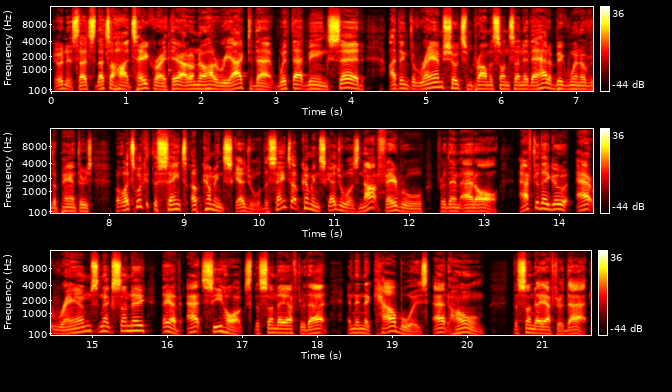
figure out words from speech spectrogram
Goodness, that's that's a hot take right there. I don't know how to react to that. With that being said, I think the Rams showed some promise on Sunday. They had a big win over the Panthers, but let's look at the Saints' upcoming schedule. The Saints' upcoming schedule is not favorable for them at all. After they go at Rams next Sunday, they have at Seahawks the Sunday after that, and then the Cowboys at home the Sunday after that.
